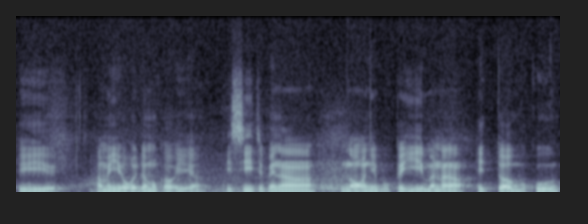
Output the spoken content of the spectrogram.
plus améliorer dans mon carrière. Ici tu peux non pour payer, maintenant et toi beaucoup.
